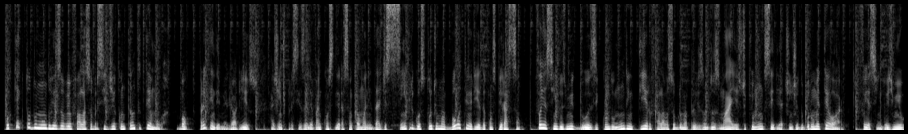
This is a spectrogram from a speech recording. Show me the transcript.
por que, que todo mundo resolveu falar sobre esse dia com tanto temor? Bom, para entender melhor isso, a gente precisa levar em consideração que a humanidade sempre gostou de uma boa teoria da conspiração. Foi assim em 2012, quando o mundo inteiro falava sobre uma previsão dos maias de que o mundo seria atingido por um meteoro. Foi assim em 2000,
